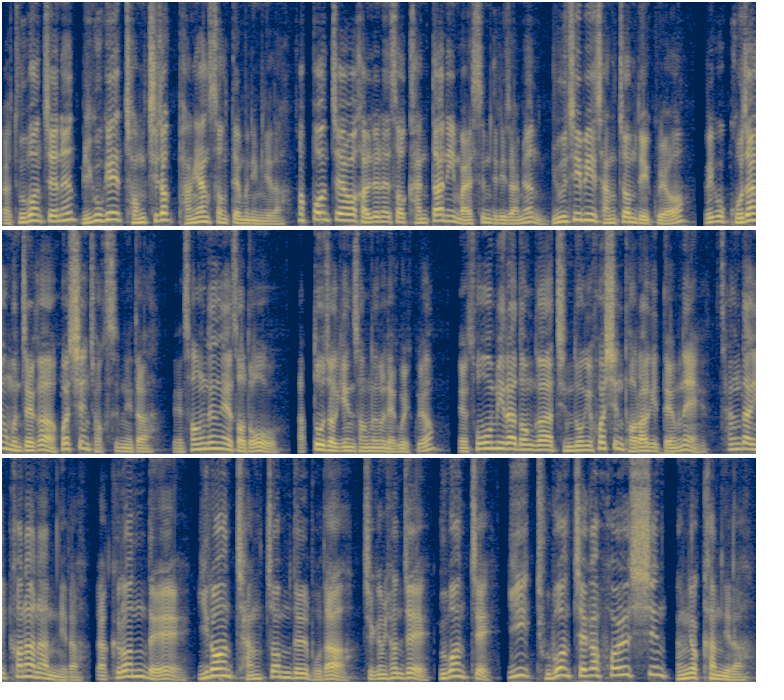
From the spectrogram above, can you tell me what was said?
자, 두 번째는 미국의 정치적 방향성 때문입니다. 첫 번째와 관련해서 간단히 말씀드리자면 유지비 장점도 있고요. 그리고 고장 문제가 훨씬 적습니다. 네, 성능에서도 압도적인 성능을 내고 있고요. 네, 소음이라던가 진동이 훨씬 덜하기 때문에 상당히 편안합니다. 자, 그런데 이런 장점들보다 지금 현재 두 번째, 이 두 번째가 훨씬 강력합니다.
